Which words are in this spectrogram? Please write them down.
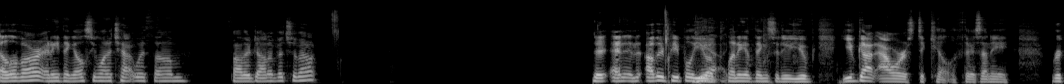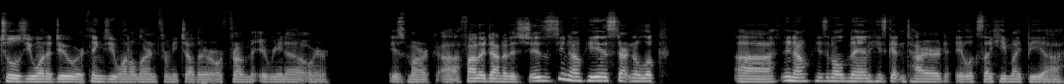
Elevar, anything else you want to chat with um Father Donavich about? There, and, and other people, you have plenty of things to do. You've you've got hours to kill. If there's any rituals you want to do or things you want to learn from each other or from Ireena or Ismark, uh, Father Donavich is, you know, he is starting to look, uh, you know, he's an old man. He's getting tired. It looks like he might be uh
